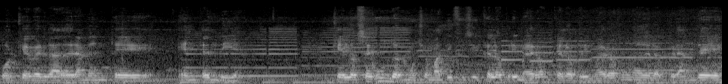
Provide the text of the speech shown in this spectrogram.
porque verdaderamente entendía que lo segundo es mucho más difícil que lo primero, que lo primero es uno de los grandes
